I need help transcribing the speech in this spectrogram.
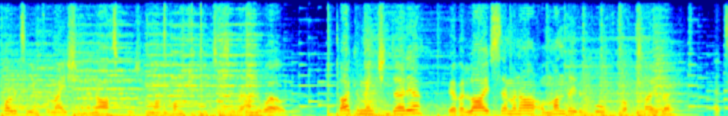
quality information and articles from our contributors around the world. Like I mentioned earlier, we have a live seminar on Monday the 4th of October at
